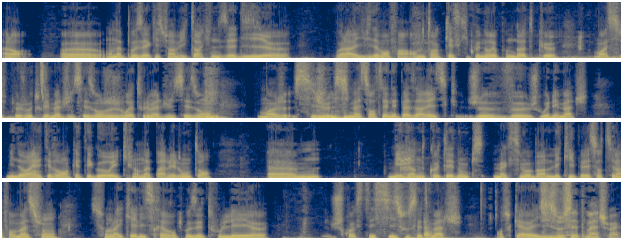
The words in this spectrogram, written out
alors, euh, on a posé la question à Victor qui nous a dit, euh, voilà, évidemment, enfin, en même temps, qu'est-ce qu'il peut nous répondre d'autre que moi, si je peux jouer tous les matchs d'une saison, je jouerai tous les matchs d'une saison. Moi, si, je, si ma santé n'est pas à risque, je veux jouer les matchs. Mine il était vraiment catégorique, il en a parlé longtemps. Euh, mais d'un autre côté, donc Maxime Aubin de l'équipe avait sorti l'information sur laquelle il serait reposé tous les, euh, je crois que c'était 6 ou 7 matchs. En tout cas, il, 6 ou 7 matchs, ouais.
